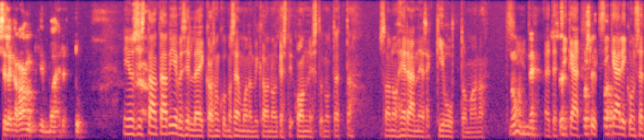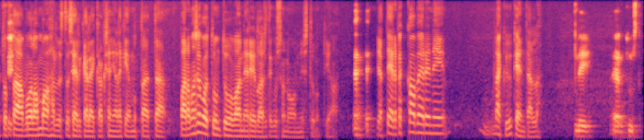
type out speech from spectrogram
selkärankin vaihdettu. Niin on siis tämä, tämä viimeisin leikkaus on kuulemma semmoinen, mikä on oikeasti onnistunut, että sanoo heränneensä kivuttomana. No, siitä. ne. Et, et Se- sikäli, sikäli, kun se tota, voi olla mahdollista selkäleikkauksen jälkeen, mutta että varmaan se voi tuntua vain erilaiselta, kun se on onnistunut. Ja, ja terve kaveri, niin näkyy kentällä. Niin, ehdottomasti.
